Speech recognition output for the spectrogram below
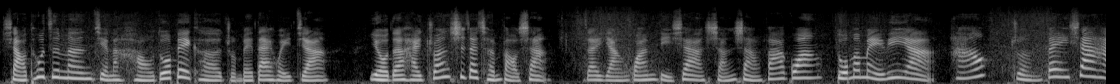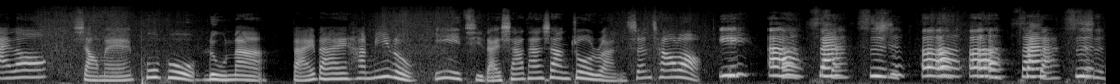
小兔子们捡了好多贝壳，准备带回家，有的还装饰在城堡上，在阳光底下闪闪发光，多么美丽呀！好，准备下海喽！小梅、噗噗、露娜。拜拜，哈米鲁一起来沙滩上做暖身操了。一二三四，二二三四，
